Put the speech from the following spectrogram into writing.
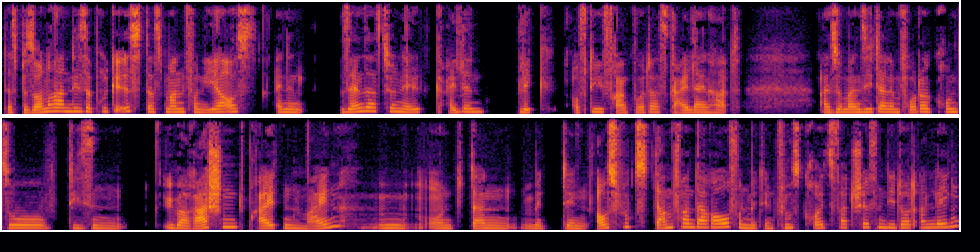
Das Besondere an dieser Brücke ist, dass man von ihr aus einen sensationell geilen Blick auf die Frankfurter Skyline hat. Also man sieht dann im Vordergrund so diesen überraschend breiten Main mm, und dann mit den Ausflugsdampfern darauf und mit den Flusskreuzfahrtschiffen, die dort anlegen.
